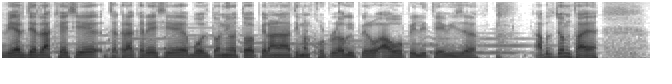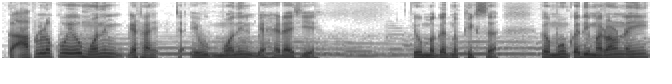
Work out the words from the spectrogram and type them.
વેર ઝેર રાખીએ છીએ, ઝઘડા કરીએ છીએ, બોલતો નહીં હોતો, પેલાનાથી મને ખોટું લાગ્યું, પેલો આવો, પેલી તેવી જ. આ બધું કેમ થાય? કે આપણે લોકો એવું મોનીને બેઠા એવું મોનીને હેડાય છીએ. એવું મગજમાં ફિક્સ છે. કે હું કદી મરવાનું નહીં.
